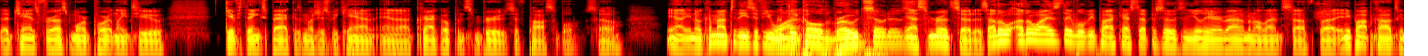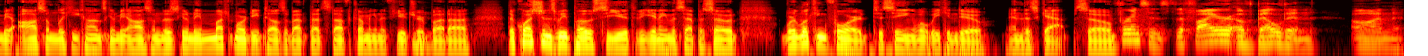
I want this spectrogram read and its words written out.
a chance for us, more importantly, to give thanks back as much as we can and uh, crack open some brews if possible. So yeah, you know, come out to these if you Aren't want. they called road sodas? Yeah, some road sodas. Other, otherwise, they will be podcast episodes, and you'll hear about them and all that stuff. But Indie PopCon's gonna be awesome. LeakyCon's gonna be awesome. There's gonna be much more details about that stuff coming in the future. But uh, the questions we posed to you at the beginning of this episode, we're looking forward to seeing what we can do in this gap. So For instance, the Fire of Belden on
